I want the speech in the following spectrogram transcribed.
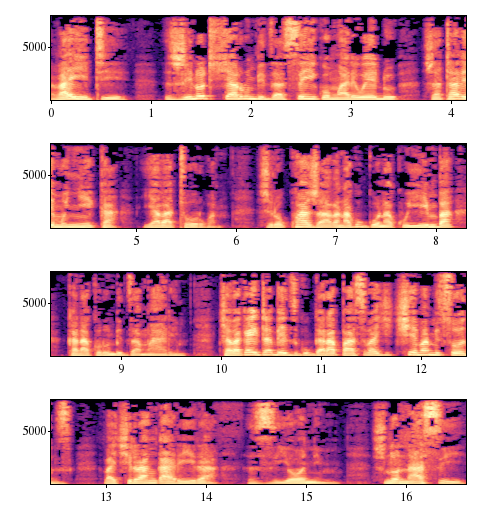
vaiti zvino ticharumbidza seiko mwari wedu zvatave munyika yavatorwa? Zviro kwazvo havana kugona kuimba kana kurumbidza mwari. Chavakaita bedzi kugara pasi vachichema misodzi vachirangarira ziyoni zvino nhasi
